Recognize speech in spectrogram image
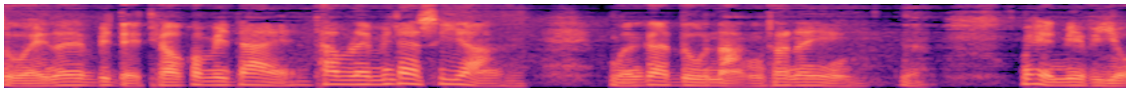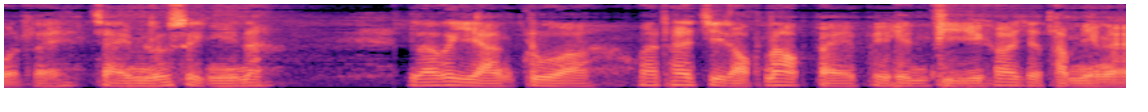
สวยนะไปเด็ดเขาก็ไม่ได้ทำอะไรไม่ได้สักอย่าง เหมือนกับดูหนังเท่านั้นเองนะไม่เห็นมีประโยชน์เลย ใจมันรู้สึกงี้นะแล้วก็อย่างกลัวว่าถ้าจิตออกนอกไปไปเห็นผีเขาจะทํำยังไง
